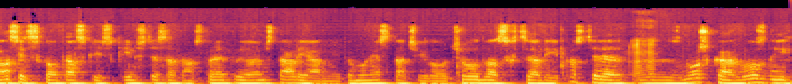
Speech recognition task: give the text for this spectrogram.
klasické otázky, s kým ste sa tam stretli, len s Talianmi, tomu nestačilo, čo od vás chceli, proste uh-huh. znôžka rôznych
